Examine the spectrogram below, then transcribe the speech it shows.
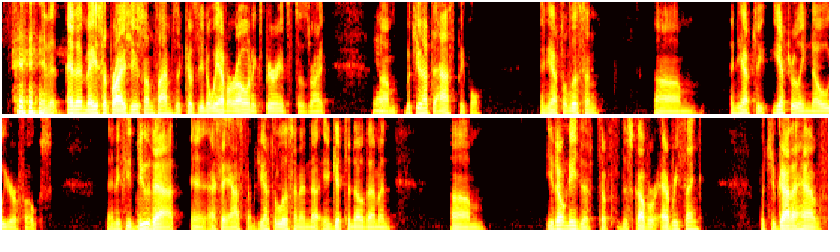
and it and it may surprise you sometimes because you know we have our own experiences, right? Yeah. Um, but you have to ask people, and you have to listen, um, and you have to you have to really know your folks. And if you do mm-hmm. that, and I say ask them, but you have to listen and, and get to know them, and um, you don't need to, to discover everything but you've got to have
